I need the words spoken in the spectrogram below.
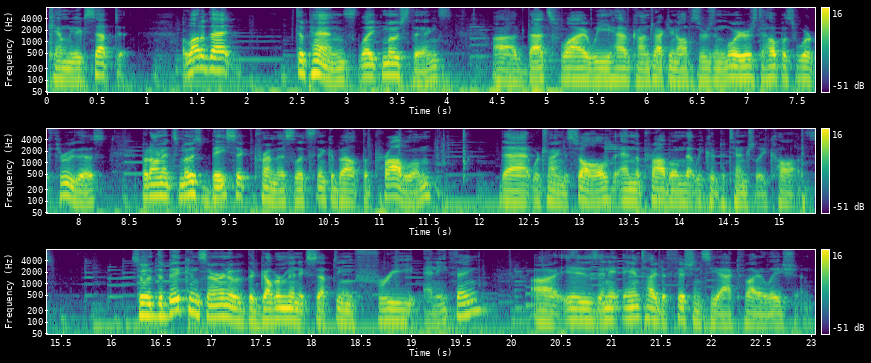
can we accept it? A lot of that depends, like most things. Uh, that's why we have contracting officers and lawyers to help us work through this. But on its most basic premise, let's think about the problem that we're trying to solve and the problem that we could potentially cause. So, the big concern of the government accepting free anything uh, is an Anti Deficiency Act violation.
